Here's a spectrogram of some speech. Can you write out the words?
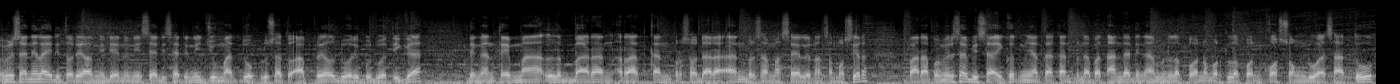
Pemirsa inilah editorial Media Indonesia di saat ini Jumat 21 April 2023 dengan tema Lebaran Eratkan Persaudaraan bersama saya Leonard Samosir. Para pemirsa bisa ikut menyatakan pendapat Anda dengan menelepon nomor telepon 021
